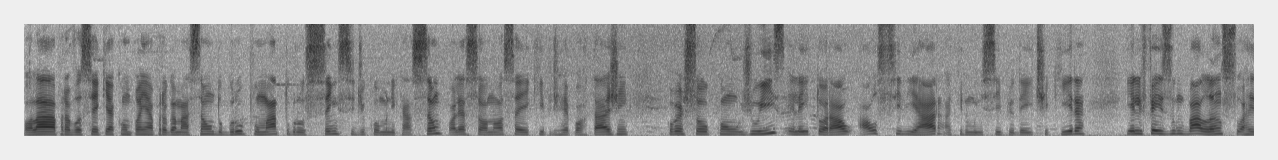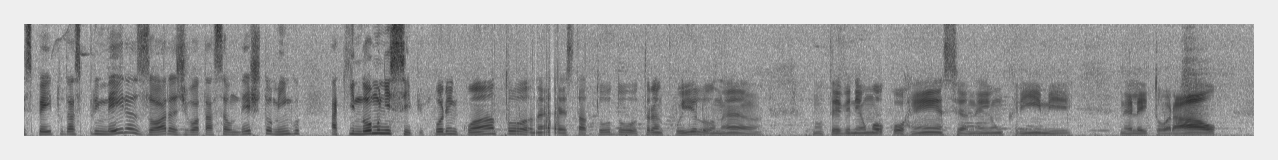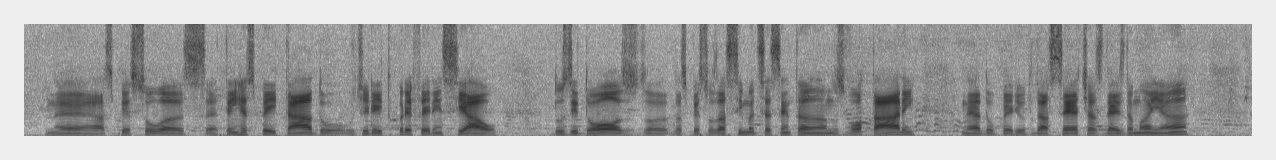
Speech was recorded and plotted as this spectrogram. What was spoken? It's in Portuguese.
Olá para você que acompanha a programação do Grupo Mato Grossense de Comunicação. Olha só, nossa equipe de reportagem conversou com o juiz eleitoral auxiliar aqui no município de Itiquira e ele fez um balanço a respeito das primeiras horas de votação neste domingo aqui no município. Por enquanto, né, está tudo tranquilo, né? Não teve nenhuma ocorrência, nenhum crime né, eleitoral. Né? As pessoas é, têm respeitado o direito preferencial dos idosos, das pessoas acima de 60 anos votarem, né, do período das 7 às 10 da manhã,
